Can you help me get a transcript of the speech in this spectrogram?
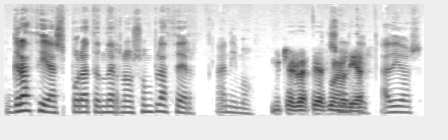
gracias por atendernos, un placer. Ánimo. Muchas gracias, buenos días. Adiós.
